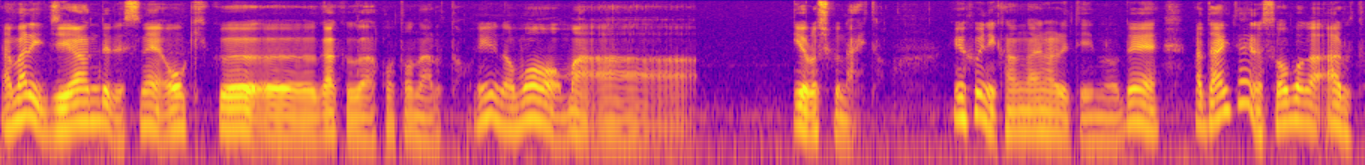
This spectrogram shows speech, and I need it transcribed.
あまり事案でですね大きく額が異なるというのも、まあ、よろしくないというふうに考えられているので、まあ、大体の相場があると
